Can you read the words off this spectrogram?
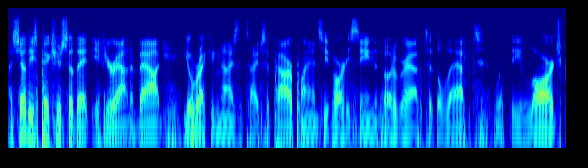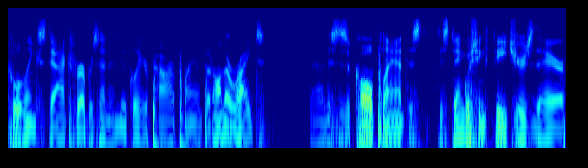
I show these pictures so that if you're out and about, you'll recognize the types of power plants. You've already seen the photograph to the left with the large cooling stacks representing a nuclear power plant. But on the right, uh, this is a coal plant. The distinguishing features there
